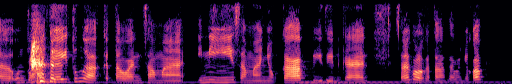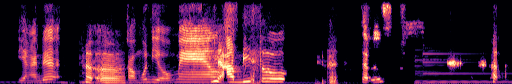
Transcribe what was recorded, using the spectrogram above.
uh, untung aja itu nggak ketahuan sama ini sama nyokap gituin kan soalnya kalau ketahuan sama nyokap yang ada uh -uh. kamu diomel abis lu terus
